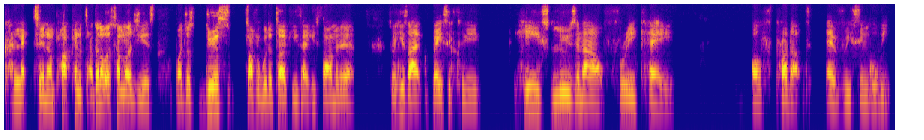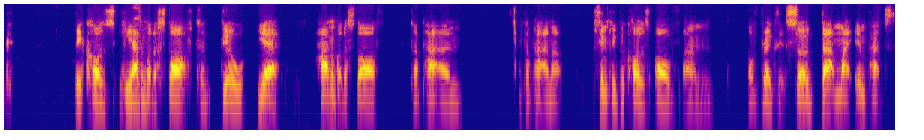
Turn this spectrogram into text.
collecting and plucking. I don't know what the terminology is, but just doing something with the turkeys that he's farming in. So he's like basically he's losing out 3k of product every single week because he hasn't got the staff to deal. Yeah, hasn't got the staff to pattern to pattern up simply because of um of Brexit. So that might impact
